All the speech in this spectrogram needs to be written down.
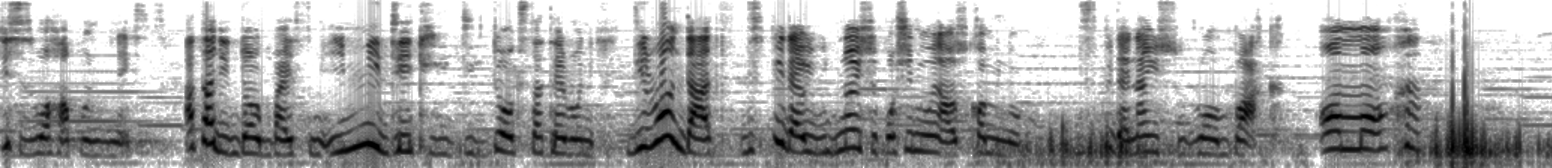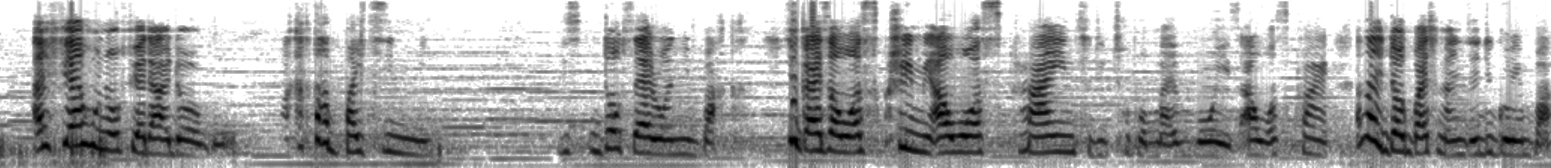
This is what happened next. After the dog bites me, immediately the dog started running. The run that, the speed that you would know used to pursue me when I was coming home, the speed that now used to run back. Omo, I fear who no fear that dog. oh. Like after biting me, this dog started running back. You guys, I was screaming, I was crying to the top of my voice. I was crying. After the dog bites me and instead going back,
